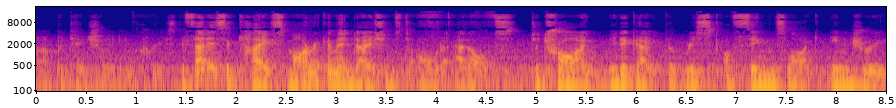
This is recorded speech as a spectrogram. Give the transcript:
uh, potentially increased. If that is the case, my recommendations to older adults to try and mitigate the risk of things like injury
